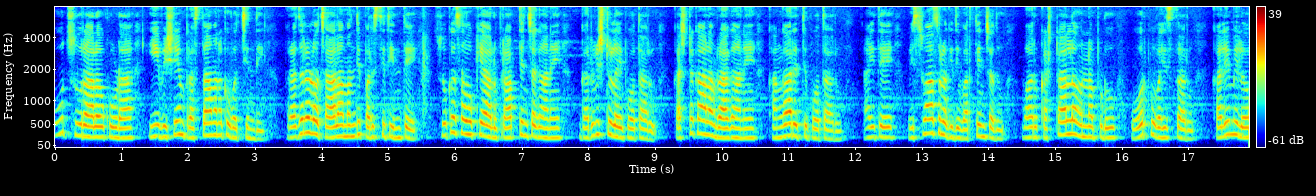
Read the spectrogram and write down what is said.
హూద్ సూరాలో కూడా ఈ విషయం ప్రస్తావనకు వచ్చింది. ప్రజలలో చాలామంది పరిస్థితి ఇంతే. సుఖ సౌఖ్యాలు ప్రాప్తించగానే గర్విష్ఠులైపోతారు. కష్టకాలం రాగానే కంగారెత్తిపోతారు. అయితే విశ్వాసులకు ఇది వర్తించదు. వారు కష్టాల్లో ఉన్నప్పుడు ఓర్పు వహిస్తారు. కలిమిలో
